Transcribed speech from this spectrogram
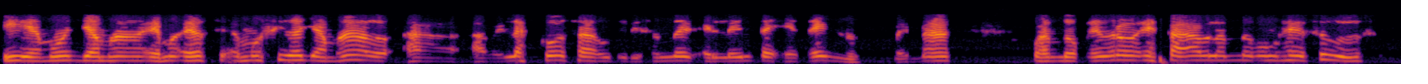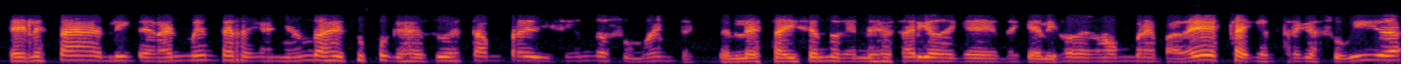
Y hemos llamado, hemos, hemos sido llamados a, a ver las cosas utilizando el, el lente eterno, ¿verdad? cuando Pedro está hablando con Jesús, él está literalmente regañando a Jesús porque Jesús está prediciendo su muerte. Él le está diciendo que es necesario de que, de que el Hijo del Hombre padezca y que entregue su vida.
